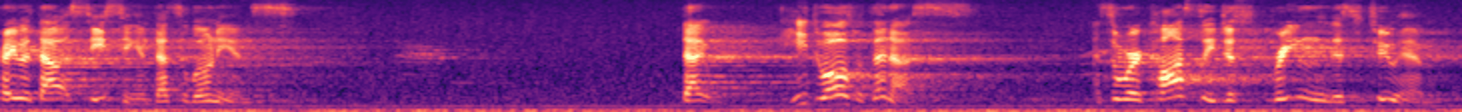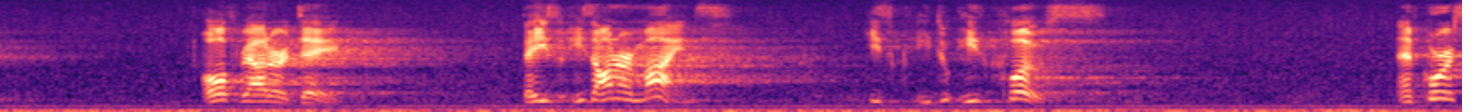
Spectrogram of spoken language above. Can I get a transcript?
pray without ceasing in Thessalonians. That he dwells within us. And so we're constantly just bringing this to him all throughout our day. That he's, he's on our minds, he's, he, he's close. And of course,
